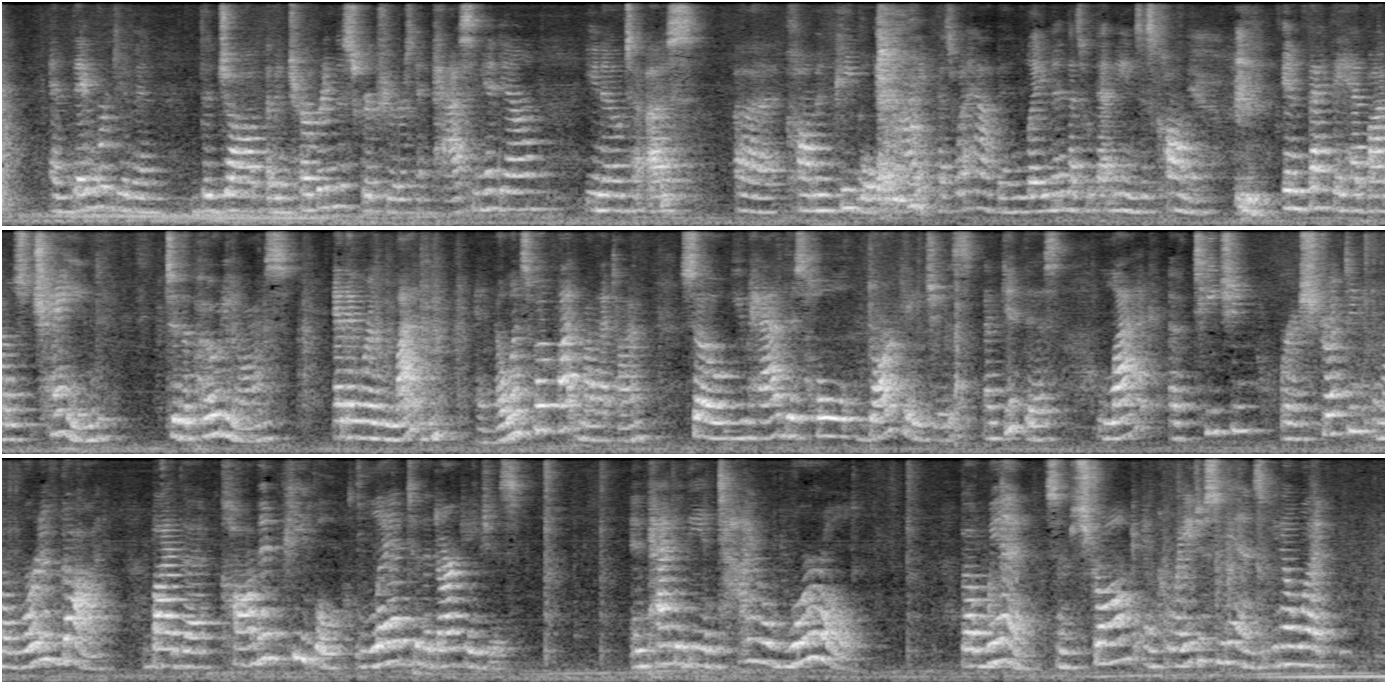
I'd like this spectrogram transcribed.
and they were given the job of interpreting the scriptures and passing it down, you know, to us uh, common people. Right? That's what happened. Laymen, that's what that means, is common. In fact, they had Bibles chained to the podiums, and they were in Latin, and no one spoke Latin by that time. So you had this whole Dark Ages, and get this, lack of teaching or instructing in the Word of God by the common people led to the Dark Ages, impacted the entire world. But when some strong and courageous men said, you know what,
